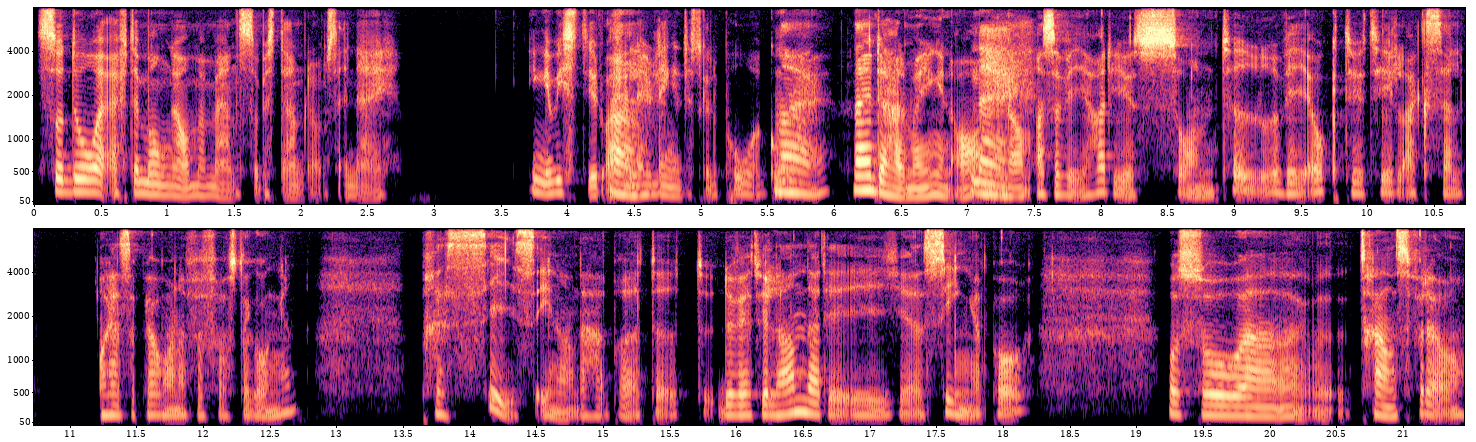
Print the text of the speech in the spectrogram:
Så då efter många om och men så bestämde de sig, nej. Ingen visste ju då Ja. heller hur länge det skulle pågå. Nej. Nej, det hade man ju ingen aning Nej. om. Alltså, vi hade ju sån tur. Vi åkte ju till Axel och hälsade på honom för första gången. Precis innan det här bröt ut. Du vet, vi landade i eh, Singapore. Och så uh, transfer då.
